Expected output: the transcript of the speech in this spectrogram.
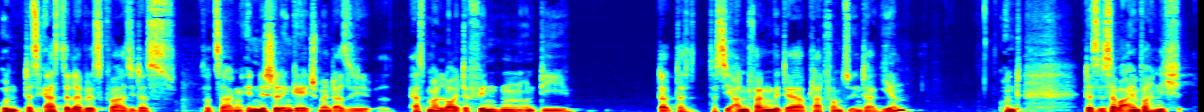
Und das erste Level ist quasi das sozusagen Initial Engagement, also erstmal Leute finden und die, dass, dass sie anfangen mit der Plattform zu interagieren. Und das ist aber einfach nicht,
